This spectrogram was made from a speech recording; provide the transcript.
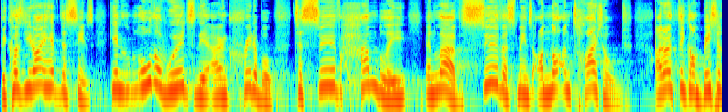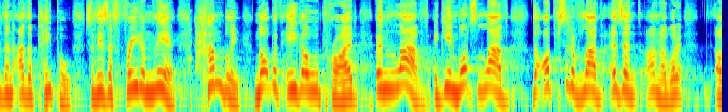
because you don't have the sense. Again, all the words there are incredible. To serve humbly in love. Service means I'm not entitled. I don't think I'm better than other people. So there's a freedom there. Humbly, not with ego or pride, in love. Again, what's love? The opposite of love isn't, I don't know, what of oh,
